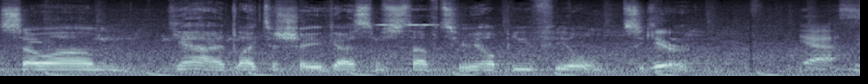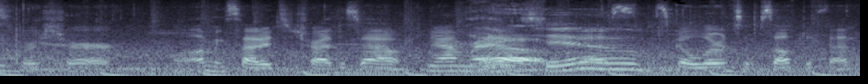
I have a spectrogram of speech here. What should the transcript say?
So, um, yeah, I'd like to show you guys some stuff to help you feel secure. Yes, for sure. Well, I'm excited to try this out. Yeah, I'm Yeah. too. Yes, let's go learn some self-defense.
